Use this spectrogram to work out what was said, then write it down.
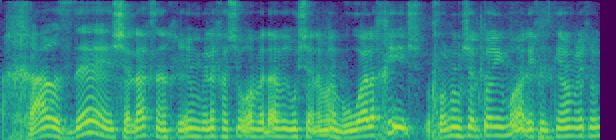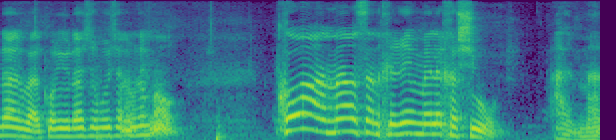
אחר זה שלח סנחריב מלך אשור עבדיו ירושלמה והוא על לכיש וכל ממשלתו עמו על יחזקאל מלך יהודה ועל כל יהודה אשר בירושלים לאמור כה אמר סנחריב מלך אשור על מה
